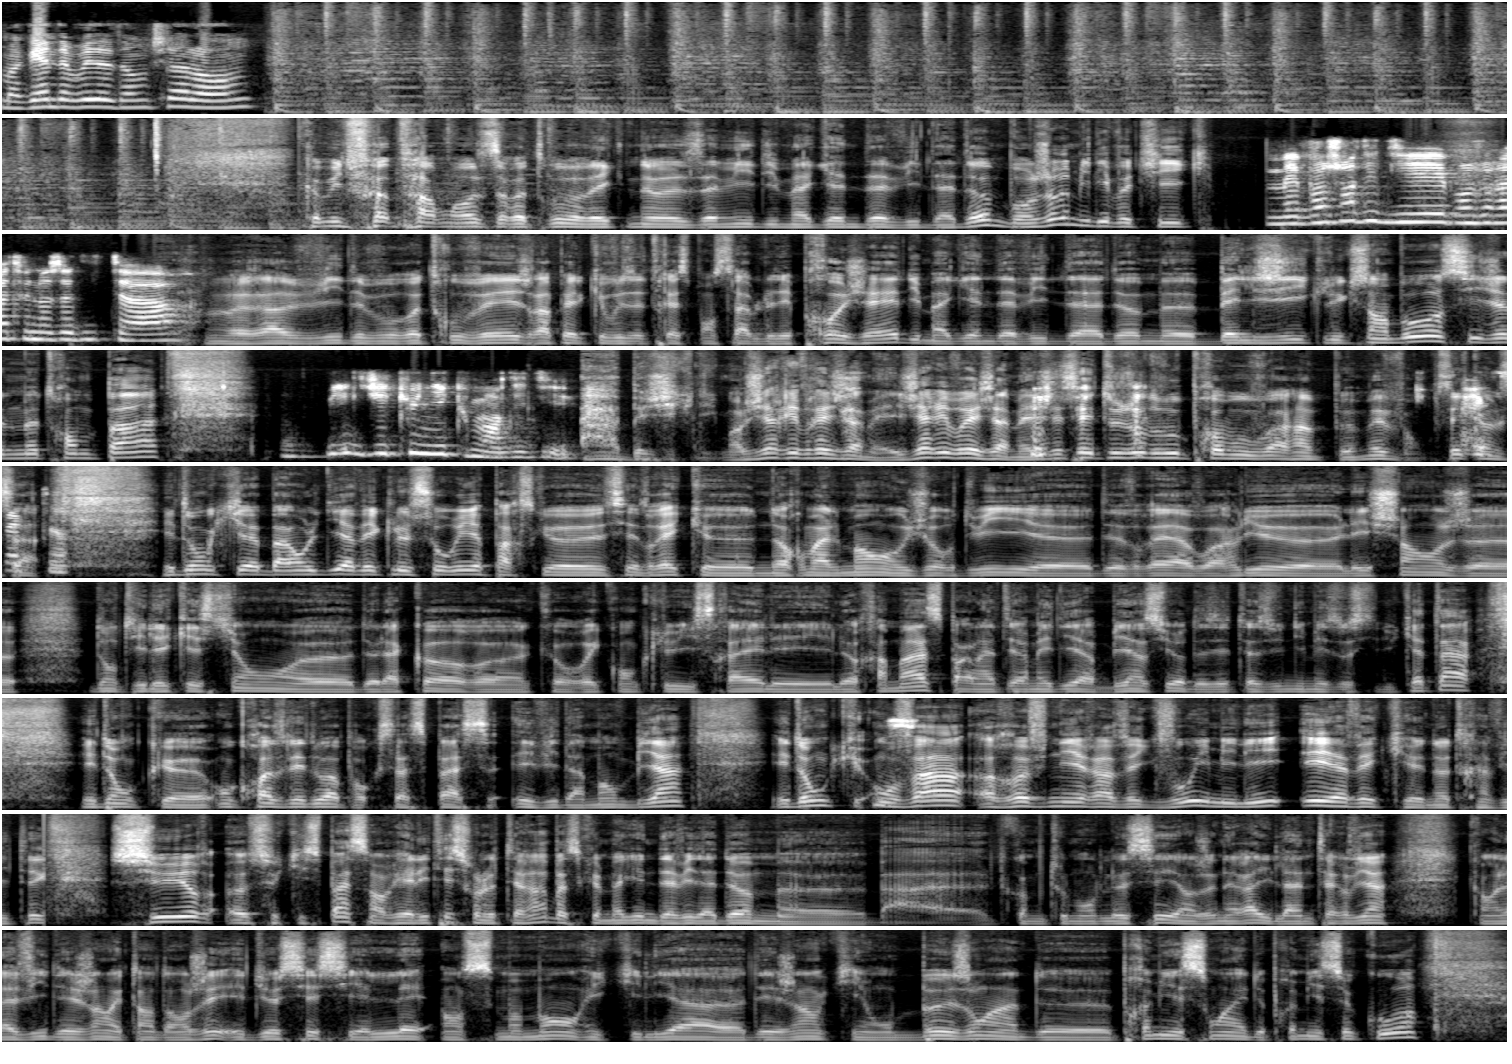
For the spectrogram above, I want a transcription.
Magen David Adam Shalom. Comme une fois par mois, on se retrouve avec nos amis du Magen David Adam. Bonjour Émilie Wojcik. Mais bonjour Didier, bonjour à tous nos auditeurs. Ravi de vous retrouver. Je rappelle que vous êtes responsable des projets du Magen David Adom euh, Belgique, Luxembourg, si je ne me trompe pas. Belgique uniquement, Didier. Ah, Belgique uniquement. J'y arriverai jamais. J'y arriverai jamais. J'essaie toujours de vous promouvoir un peu, mais bon, c'est comme ça. Et donc, euh, bah, on le dit avec le sourire parce que c'est vrai que normalement, aujourd'hui, euh, devrait avoir lieu l'échange dont il est question de l'accord qu'aurait conclu Israël et le Hamas par l'intermédiaire, bien sûr, des États-Unis, mais aussi du Qatar. Et donc, euh, on croise les doigts pour que ça se passe évidemment bien. Et donc, on va revenir avec vous, Émilie, et avec notre invité sur euh, ce qui se passe en réalité sur le terrain, parce que Magen David Adom, euh, bah, comme tout le monde le sait, en général, il intervient quand la vie des gens est en danger, et Dieu sait si elle l'est en ce moment, et qu'il y a des gens qui ont besoin de premiers soins et de premiers secours.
